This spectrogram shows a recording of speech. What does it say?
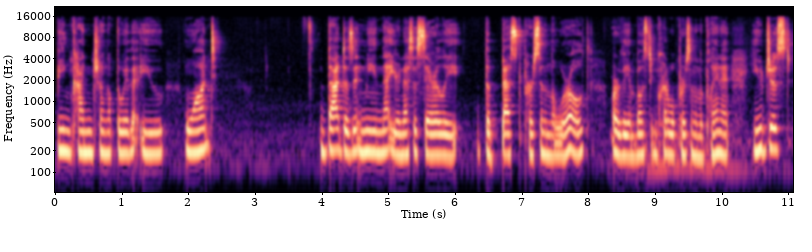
being kind and showing up the way that you want. That doesn't mean that you're necessarily the best person in the world or the most incredible person on the planet. You just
